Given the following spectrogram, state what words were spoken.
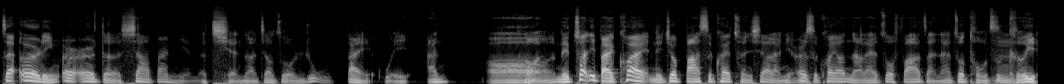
在二零二二的下半年的钱呢，叫做入袋为安。哦，哦，你赚一百块，你就八十块存下来，你二十块要拿来做发展、来做投资，可以。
